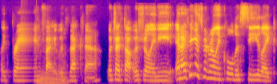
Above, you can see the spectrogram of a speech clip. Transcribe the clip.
like brain fight with Vecna, which I thought was really neat. And I think it's been really cool to see like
